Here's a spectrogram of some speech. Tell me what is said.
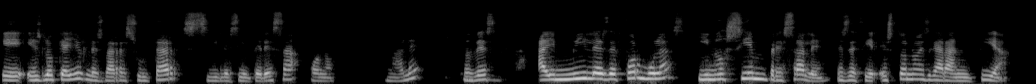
eh, es lo que a ellos les va a resultar si les interesa o no. ¿Vale? Entonces, hay miles de fórmulas y no siempre sale. Es decir, esto no es garantía.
